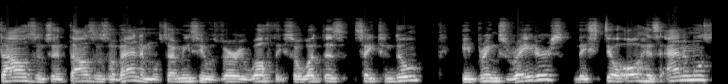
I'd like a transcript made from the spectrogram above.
thousands and thousands of animals, that means he was very wealthy. So what does Satan do? He brings raiders, they steal all his animals.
